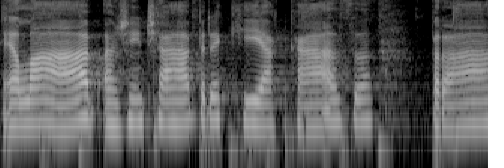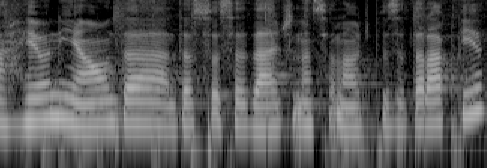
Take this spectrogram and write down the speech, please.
ela a gente abre aqui a casa para reunião da, da Sociedade Nacional de Fisioterapia.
